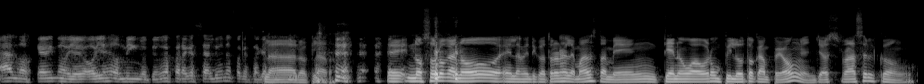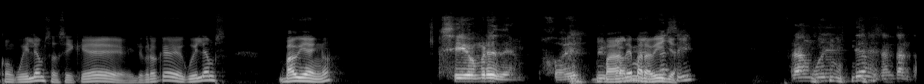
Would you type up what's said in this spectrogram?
Ah, no, Kevin, no, hoy es domingo. Tengo que esperar que sea lunes para que saque el Claro, claro. Eh, no solo ganó en las 24 horas alemanas, también tiene ahora un piloto campeón en Josh Russell con, con Williams. Así que yo creo que Williams va bien, ¿no? Sí, hombre, de... Joder. Va de maravilla. sí. Frank Williams me está encantando.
